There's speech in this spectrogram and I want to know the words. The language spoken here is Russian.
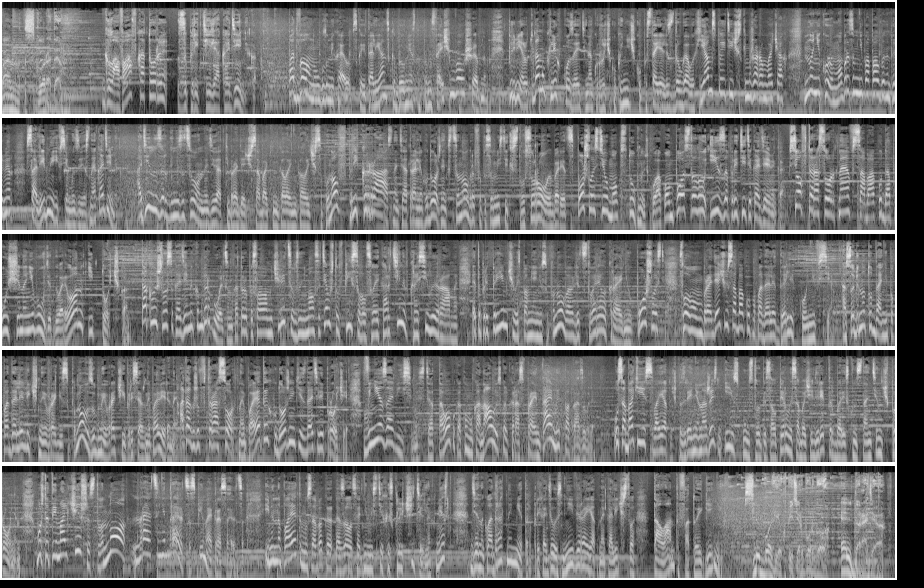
Роман с городом. Глава, в которой запретили академика. Подвал на углу Михайловской и Итальянской был местом по-настоящему волшебным. К примеру, туда мог легко зайти на кружечку коньячку, постояли с долговых ям с поэтическим жаром в очах, но никоим образом не попал бы, например, солидный и всем известный академик. Один из организационной девятки бродячей собаки Николай Николаевич Сапунов, прекрасный театральный художник, сценограф и по совместительству суровый борец с пошлостью, мог стукнуть кулаком по столу и запретить академика. Все второсортное в собаку допущено не будет, говорил он, и точка. Так вышло с академиком Бергольцем, который, по словам очевидцев, занимался тем, что вписывал свои картины в красивые рамы. Эта предприимчивость, по мнению Сапунова, олицетворяла крайнюю пошлость. Словом, бродячую собаку попадали далеко не все. Особенно туда не попадали личные враги Сапунова, зубные врачи и присяжные поверенные, а также второсортные поэты, художники, издатели и прочие, вне зависимости от того, по какому каналу и сколько раз в прайм-тайм их показывали. У собаки есть своя точка зрения на жизнь и искусство, писал первый собачий директор Борис Константинович Пронин. Может, это и мальчишество, но нравится, не нравится, спи, моя красавица. Именно поэтому собака оказалась одним из тех исключительных мест, где на квадратный метр приходилось невероятное количество талантов, а то и гениев. С любовью к Петербургу. Эльдо радио.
